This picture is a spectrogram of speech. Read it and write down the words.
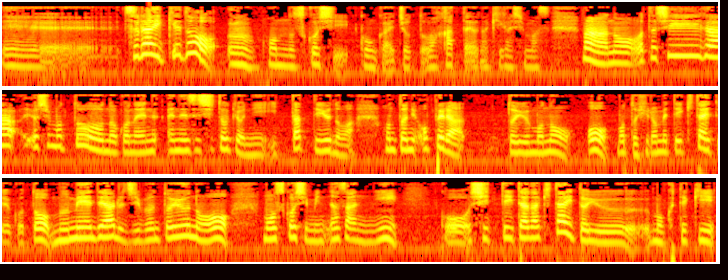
えー、辛いけど、うん、ほんの少し今回ちょっと分かったような気がします。まあ、あの、私が吉本のこの NSC 東京に行ったっていうのは、本当にオペラというものをもっと広めていきたいということを、無名である自分というのをもう少し皆さんにこう知っていただきたいという目的、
